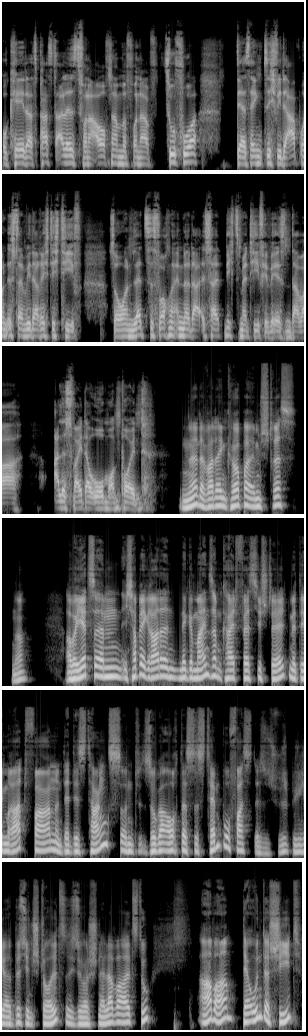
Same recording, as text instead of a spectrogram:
okay, das passt alles von der Aufnahme, von der Zufuhr. Der senkt sich wieder ab und ist dann wieder richtig tief. So, und letztes Wochenende, da ist halt nichts mehr tief gewesen. Da war alles weiter oben on point. Ne, da war dein Körper im Stress, ne? Aber jetzt, ähm, ich habe ja gerade eine Gemeinsamkeit festgestellt mit dem Radfahren und der Distanz und sogar auch, dass das Tempo fast, also ich bin ja ein bisschen stolz, dass ich sogar schneller war als du. Aber der Unterschied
